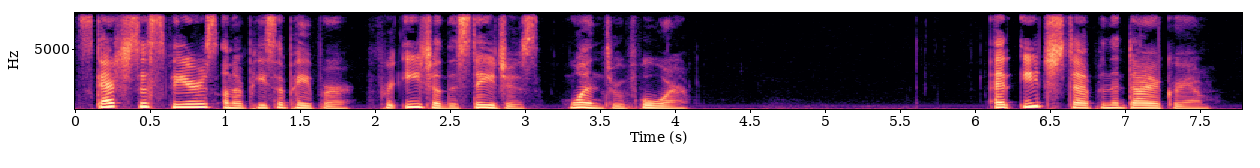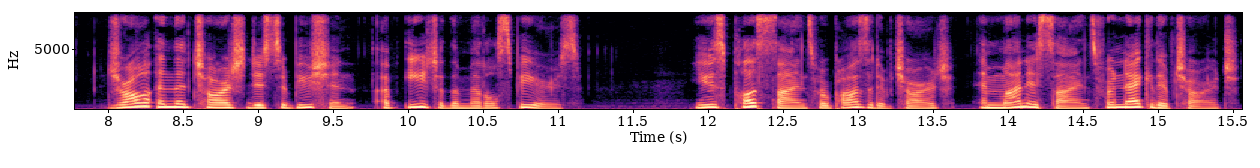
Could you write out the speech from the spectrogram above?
Sketch the spheres on a piece of paper for each of the stages, 1 through 4. At each step in the diagram, draw in the charge distribution of each of the metal spheres. Use plus signs for positive charge and minus signs for negative charge.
